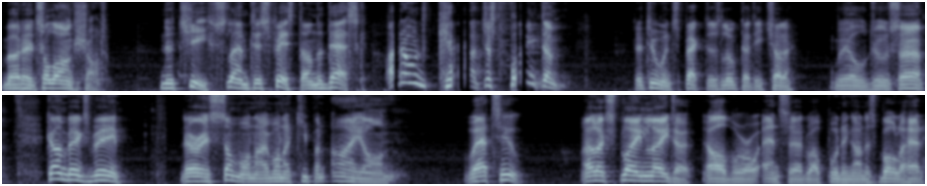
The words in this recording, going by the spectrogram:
But it's a long shot. The chief slammed his fist on the desk. I don't care. Just find them. The two inspectors looked at each other. Will do, sir. Come, Bixby. There is someone I want to keep an eye on. Where to? I'll explain later, Alborough answered while putting on his bowler hat.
